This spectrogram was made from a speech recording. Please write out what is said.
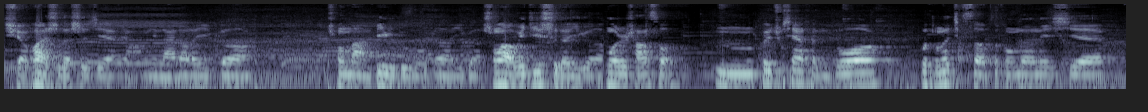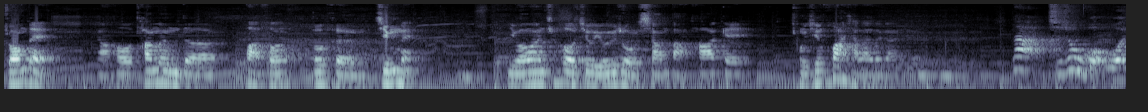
玄幻式的世界，然后你来到了一个充满病毒的一个生化危机式的一个末日场所。嗯，会出现很多不同的角色、不同的那些装备，然后他们的画风都很精美。你玩完之后，就有一种想把它给重新画下来的感觉。那其实我我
